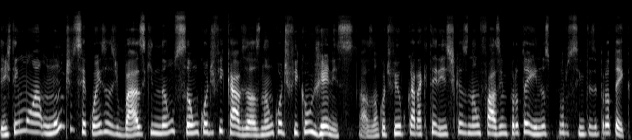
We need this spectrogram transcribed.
a gente tem uma, um monte de sequências de base que não são codificáveis, elas não codificam genes, elas não codificam características, não fazem proteínas por síntese proteica.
